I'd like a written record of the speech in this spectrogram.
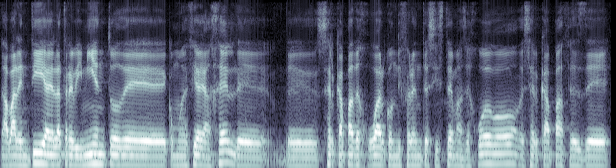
la valentía, el atrevimiento de, como decía Ángel, de, de, ser capaz de jugar con diferentes sistemas de juego, de ser capaces de,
